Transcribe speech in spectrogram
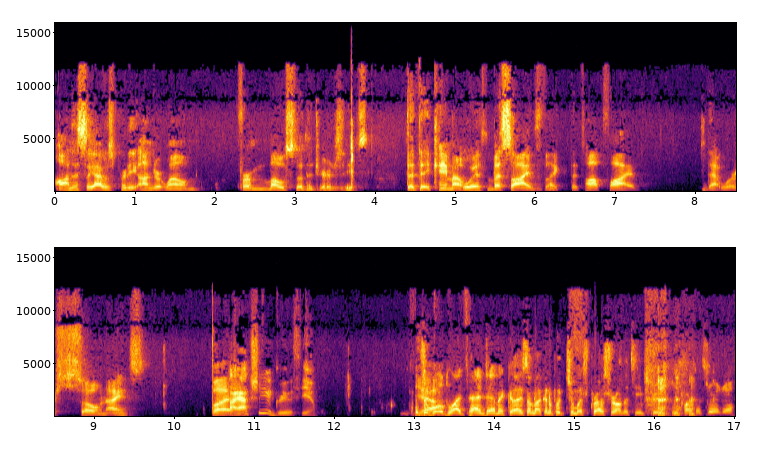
Honestly, I was pretty underwhelmed for most of the jerseys that they came out with, besides like the top five that were so nice. But I actually agree with you. It's Yeah. a worldwide pandemic, guys. I'm not going to put too much pressure on the team's creative departments right now.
